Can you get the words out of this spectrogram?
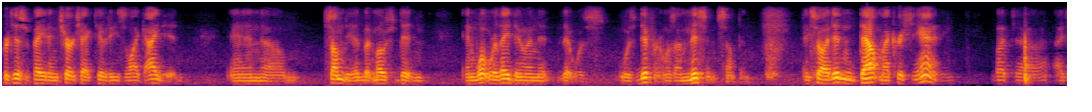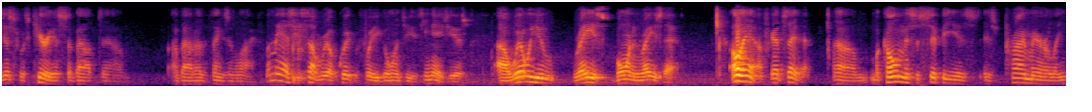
participate in church activities like I did, and um, some did, but most didn't and what were they doing that that was was different? Was I missing something? And so I didn't doubt my Christianity, but uh, I just was curious about uh, about other things in life. Let me ask you something real quick before you go into your teenage years. Uh, where were you raised, born and raised at? Oh yeah, I forgot to say that. Um, McComb, Mississippi is is primarily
